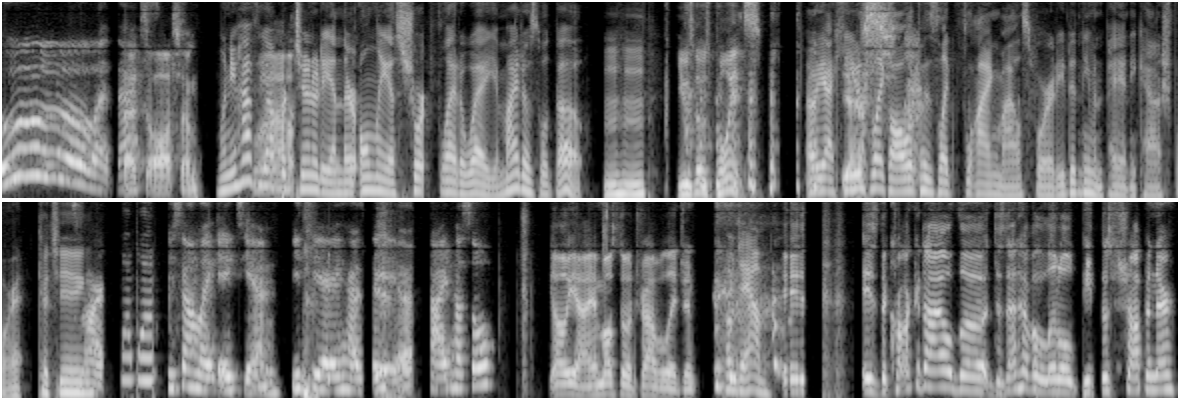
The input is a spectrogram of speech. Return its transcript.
Ooh, that's, That's awesome. When you have the opportunity and they're only a short flight away, you might as well go. Mm-hmm. Use those points. Oh yeah, he used like all of his like flying miles for it. He didn't even pay any cash for it. Ka-ching. Smart. Womp womp. You sound like Etienne. Etienne has a uh, side hustle. oh yeah, I am also a travel agent. Oh damn. Is is the crocodile the? Does that have a little pizza shop in there?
